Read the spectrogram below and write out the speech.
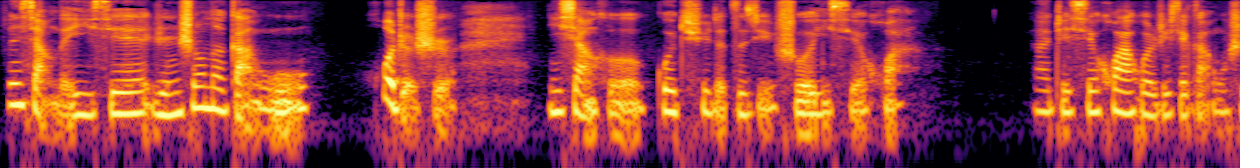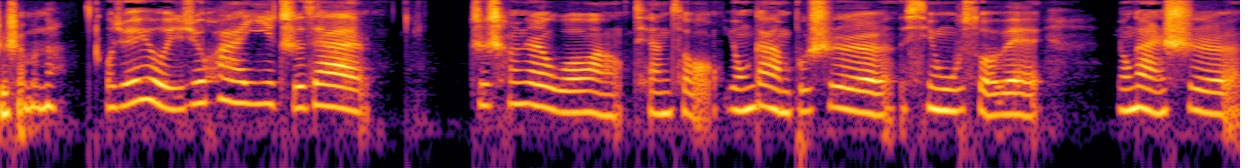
分享的一些人生的感悟，或者是。你想和过去的自己说一些话，那这些话或者这些感悟是什么呢？我觉得有一句话一直在支撑着我往前走：勇敢不是心无所谓，勇敢是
